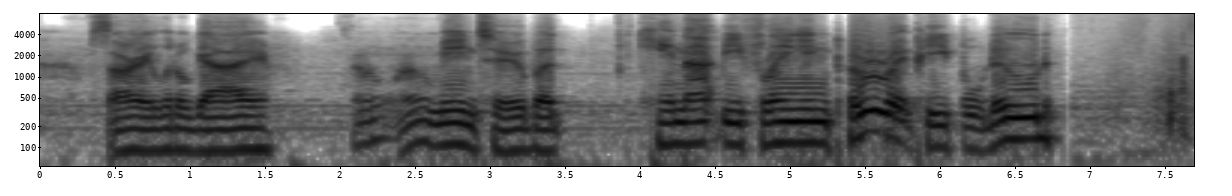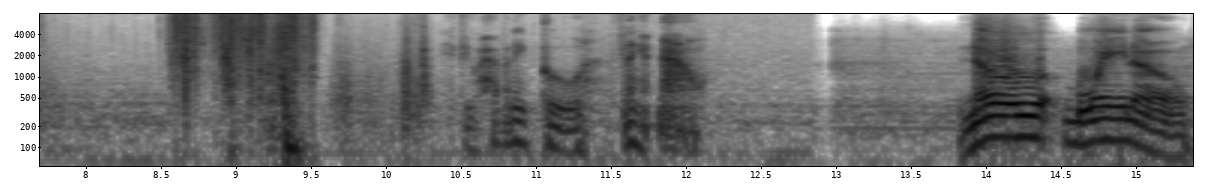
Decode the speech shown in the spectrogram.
sorry, little guy. I don't, I don't mean to, but cannot be flinging poo at people, dude. If you have any poo, fling it now. No bueno.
